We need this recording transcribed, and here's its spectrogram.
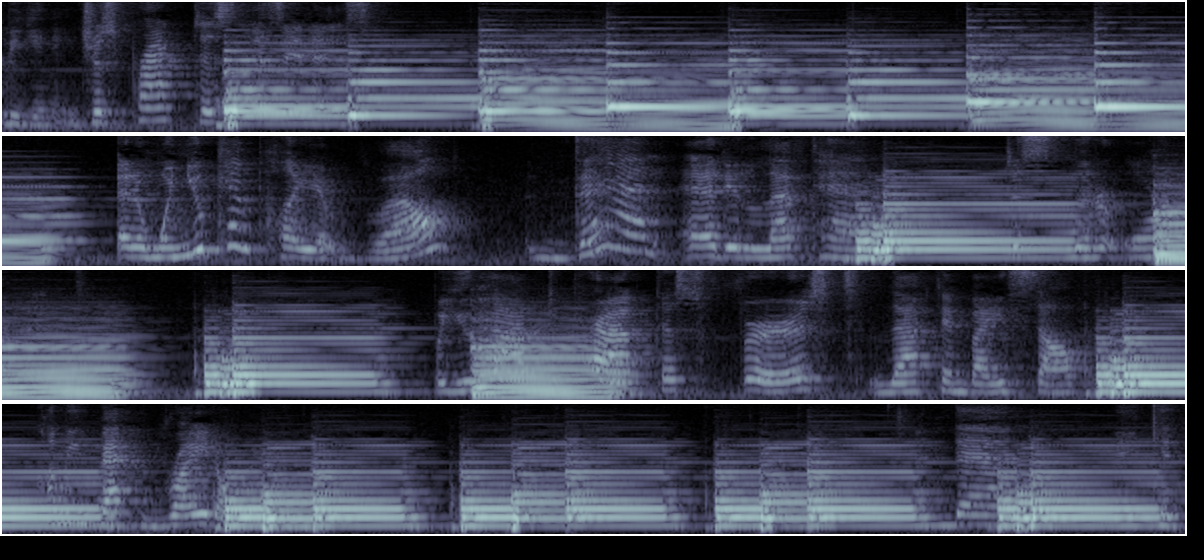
the beginning. Just practice as it is. And when you can play it well, then add a left hand, this little ornament. But you have to practice first, left hand by itself, coming back right away. And then make it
